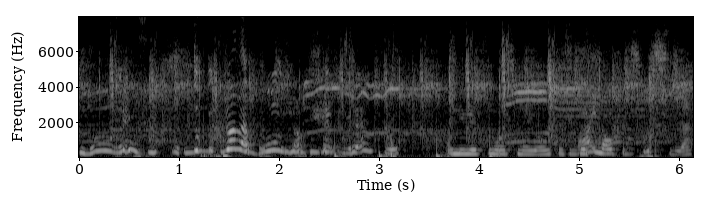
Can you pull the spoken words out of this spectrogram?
Du, Riesen. Du bist so ein Boom, Alter. Fresse. Ich nehme jetzt mal das neue Auto. Nein, Alter, das ist schlecht.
